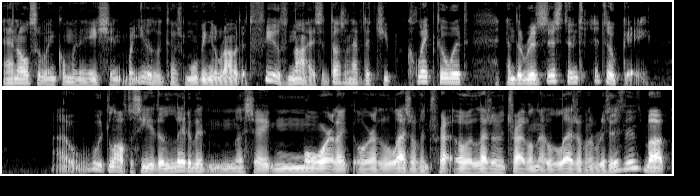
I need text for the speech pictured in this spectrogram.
and also in combination when you're just moving around it feels nice. It doesn't have the cheap click to it and the resistance it's okay. I would love to see it a little bit let's say more like or less of a or less of a travel and less of a resistance but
